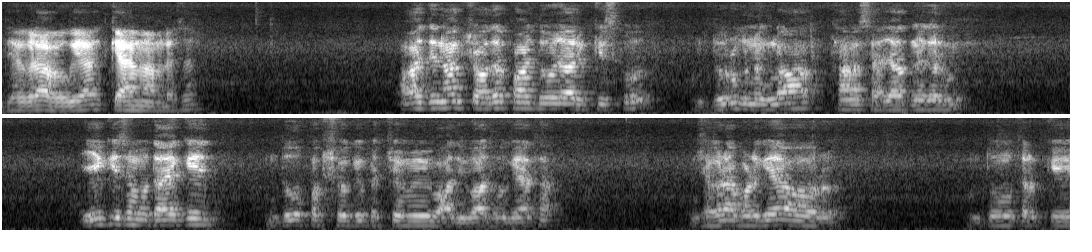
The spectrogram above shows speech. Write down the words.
झगड़ा हो गया। क्या है मामला सर? आज दिनांक चौदह पाँच दो हज़ार इक्कीस को दुर्ग नगला थाना शहजाद नगर में एक ही समुदाय के दो पक्षों के बच्चों में वाद विवाद हो गया था। झगड़ा बढ़ गया और दोनों तरफ़ के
